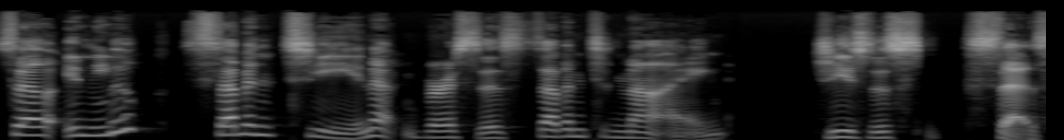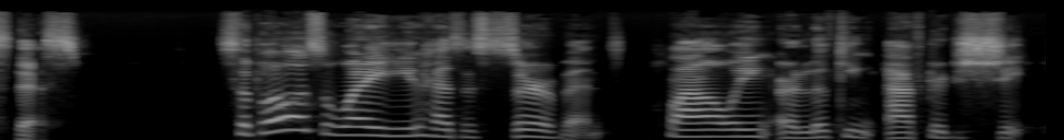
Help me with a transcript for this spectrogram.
So in Luke 17, verses 7 to 9, Jesus says this Suppose one of you has a servant plowing or looking after the sheep.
